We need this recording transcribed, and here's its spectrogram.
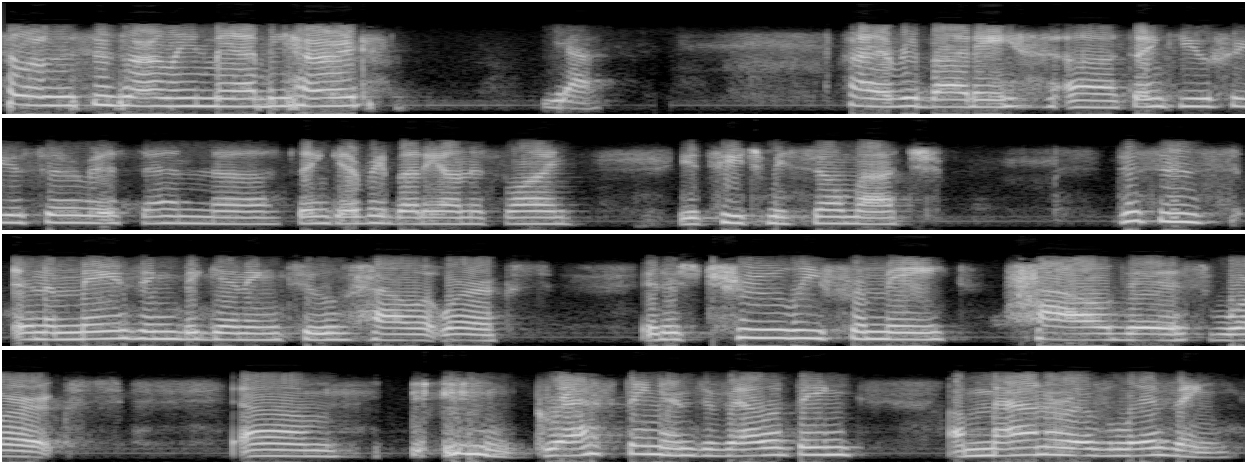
Hello, this is Arlene. May I be heard? Yes. Hi, everybody. Uh, thank you for your service, and uh, thank everybody on this line. You teach me so much. This is an amazing beginning to how it works. It is truly for me how this works. Um, grasping and developing a manner of living.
